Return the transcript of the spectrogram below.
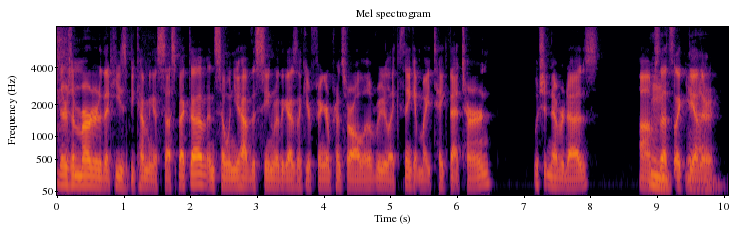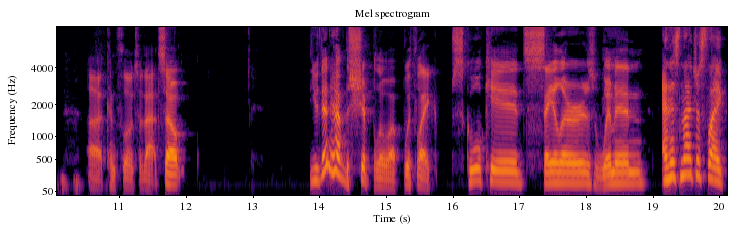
there's a murder that he's becoming a suspect of. And so when you have the scene where the guy's like your fingerprints are all over, you like think it might take that turn, which it never does. Um, so Hmm, that's like the yeah. other uh, confluence of that. So you then have the ship blow up with like school kids, sailors, women. and it's not just like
